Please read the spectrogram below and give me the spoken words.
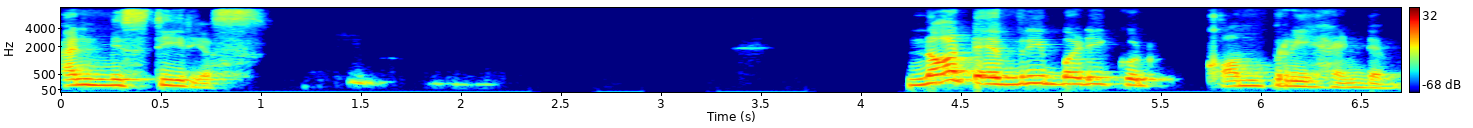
and mysterious. Not everybody could comprehend him.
